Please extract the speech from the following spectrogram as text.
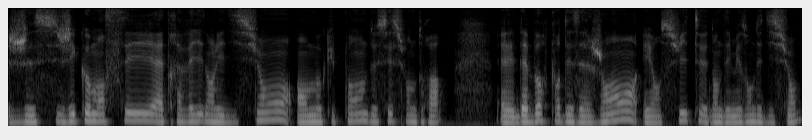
je suis- J'ai commencé à travailler dans l'édition en m'occupant de sessions de droit, euh, d'abord pour des agents et ensuite dans des maisons d'édition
